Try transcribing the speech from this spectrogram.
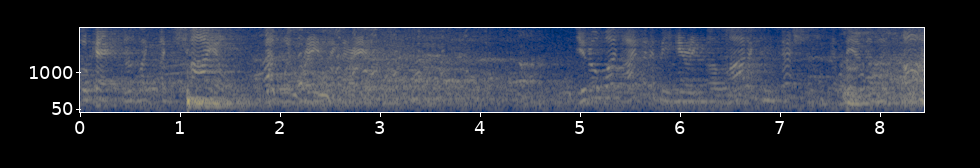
Okay, there's like a child that was raising their hand. You know what? I'm going to be hearing a lot of confessions at the end of this talk.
